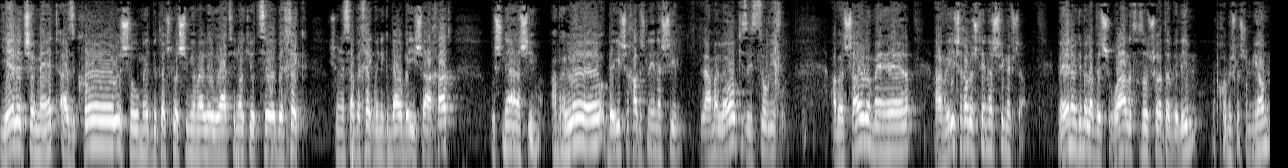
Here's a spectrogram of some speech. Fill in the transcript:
ילד שמת, אז כל שהוא מת בתוך שלושים יום ללידת תינוק יוצא בחק. כשהוא נעשה בחק ונקבר באישה אחת, ושני אנשים, אבל לא באיש אחד ושני נשים. למה לא? כי זה איסור ייחוד. אבל שאול אומר, אבל איש אחד ושתי נשים אפשר. ואין עומדים עליו בשורה, לא צריך לעשות שורת אבלים, פחות משלושים יום,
